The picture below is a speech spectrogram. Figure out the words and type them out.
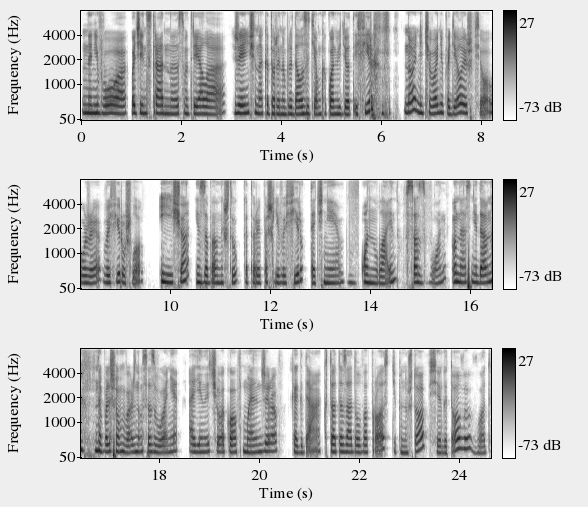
На него очень странно смотрела женщина, которая наблюдала за тем, как он ведет эфир. Но ничего не поделаешь, все уже в эфир ушло. И еще из забавных штук, которые пошли в эфир, точнее в онлайн, в созвон. У нас недавно на большом важном созвоне один из чуваков-менеджеров когда кто-то задал вопрос, типа, ну что, все готовы, вот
